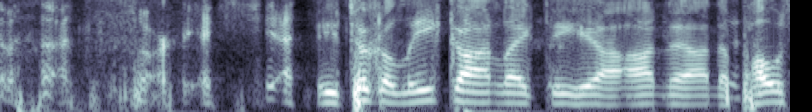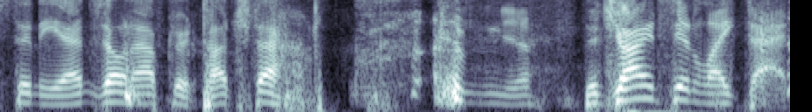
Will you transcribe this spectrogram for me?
Sorry. Yes. He took a leak on like the uh, on the on the post in the end zone after a touchdown. yeah. The Giants didn't like that.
